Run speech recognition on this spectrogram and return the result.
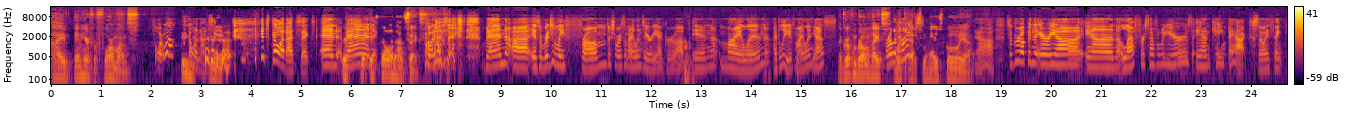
I've been here for four months four. Well, it's going on six. it's going on six. And Ben, it's going on six. Going on six. Ben uh, is originally from the Shores and Islands area. Grew up in Milan, I believe. Milan, yes. I grew up in Berlin Heights. Berlin went Heights. To Edison High School. Yeah. Yeah. So grew up in the area and left for several years and came back. So I think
